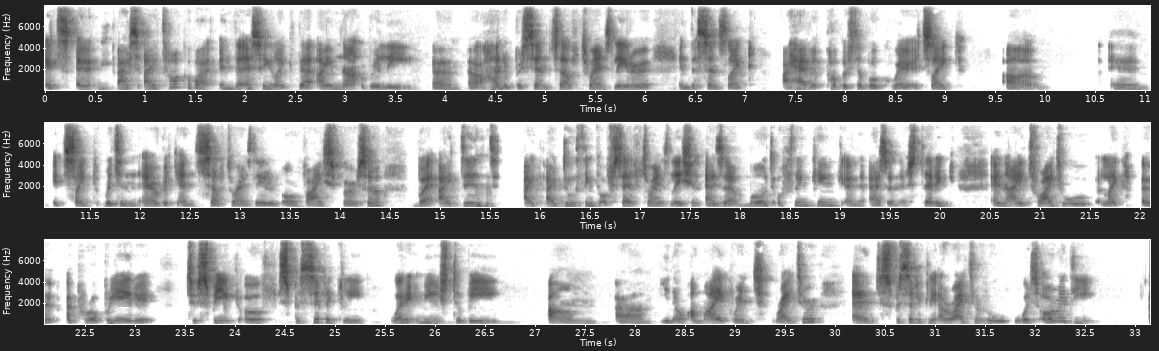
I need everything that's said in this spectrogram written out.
it's uh, I, I talk about in the essay like that. I'm not really um, a hundred percent self translator in the sense like I haven't published a book where it's like um, um, it's like written in Arabic and self-translated or vice versa. But I did. Mm-hmm. I, I do think of self-translation as a mode of thinking and as an aesthetic, and I try to like uh, appropriate it to speak of specifically what it means to be, um, um, you know, a migrant writer, and specifically a writer who was already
